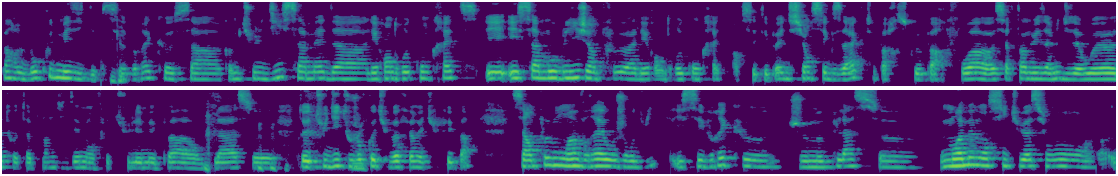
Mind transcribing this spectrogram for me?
parle beaucoup de mes idées. C'est vrai que ça, comme tu le dis, ça m'aide à les rendre concrètes et, et ça m'oblige un peu à les rendre concrètes. Alors c'était pas une science exacte parce que parfois euh, certains de mes amis disaient ouais toi t'as plein d'idées mais en fait tu les mets pas en place. tu dis toujours que tu vas faire et tu fais pas. C'est un peu moins vrai aujourd'hui et c'est vrai que je me place moi-même en situation euh,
